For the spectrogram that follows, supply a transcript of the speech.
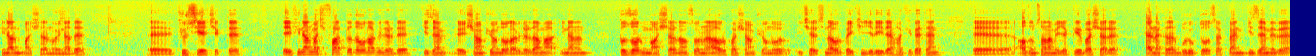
final maçlarını oynadı. E, kürsüye çıktı. E, final maçı farklı da olabilirdi. Gizem e, şampiyon da olabilirdi ama inanın bu zor maçlardan sonra Avrupa şampiyonluğu içerisinde Avrupa ikinciliği de hakikaten e, azımsanamayacak bir başarı. Her ne kadar buruk da olsak ben Gizem'i ve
